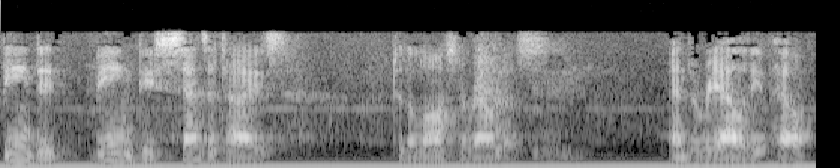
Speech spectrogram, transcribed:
Being, de- being desensitized to the lost around us and the reality of hell.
